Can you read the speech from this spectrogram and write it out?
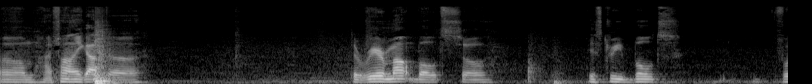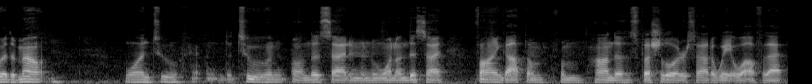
um, I finally got the the rear mount bolts. So there's three bolts for the mount. One, two, the two on this side and then the one on this side. Finally got them from Honda, special order, so I had to wait a while for that.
